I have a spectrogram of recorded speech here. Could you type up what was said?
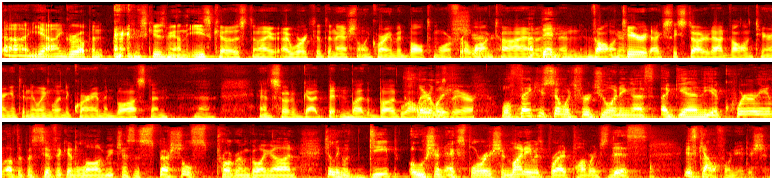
Uh, yeah, I grew up in, excuse me, on the East Coast, and I, I worked at the National Aquarium in Baltimore for a long time, and, and volunteered. Actually, started out volunteering at the New England Aquarium in Boston, uh, and sort of got bitten by the bug while I was there. Well, thank you so much for joining us. Again, the Aquarium of the Pacific in Long Beach has a special program going on dealing with deep ocean exploration. My name is Brad Pomerance. This is California Edition.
